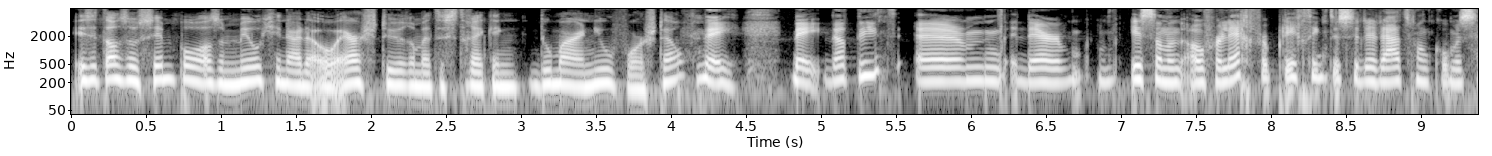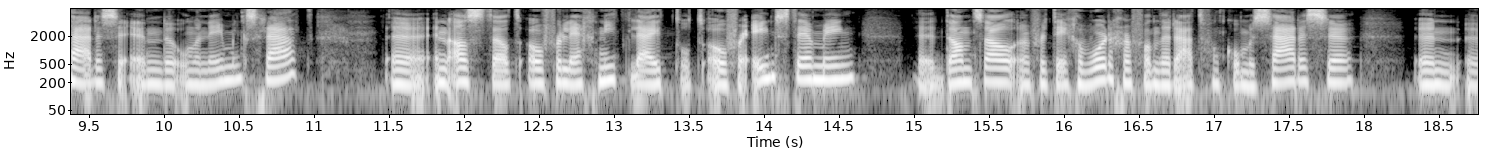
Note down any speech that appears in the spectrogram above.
is het dan zo simpel als een mailtje naar de OR sturen met de strekking: doe maar een nieuw voorstel? Nee, nee dat niet. Um, er is dan een overlegverplichting tussen de Raad van Commissarissen en de ondernemingsraad. Uh, en als dat overleg niet leidt tot overeenstemming, uh, dan zal een vertegenwoordiger van de Raad van Commissarissen een uh,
